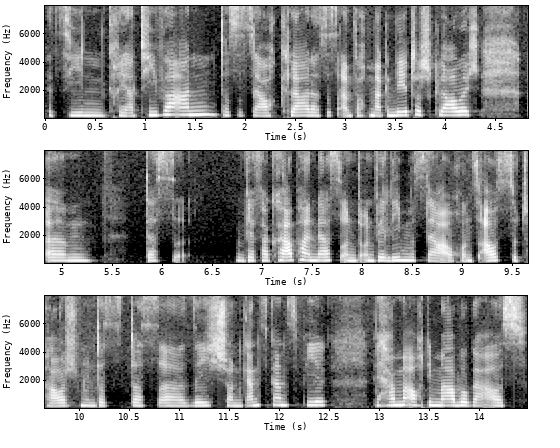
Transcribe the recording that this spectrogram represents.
Wir ziehen Kreative an, das ist ja auch klar, das ist einfach magnetisch, glaube ich. Ähm, das, wir verkörpern das und, und wir lieben es ja auch, uns auszutauschen und das, das äh, sehe ich schon ganz, ganz viel. Wir haben auch die Marburger aus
